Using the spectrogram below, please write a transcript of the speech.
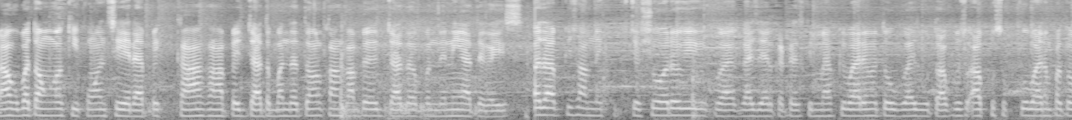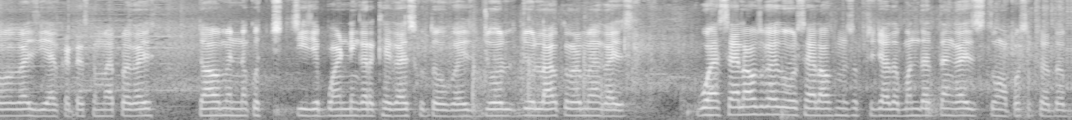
मैं आपको बताऊँगा कि कौन से एरिया पे कहाँ कहाँ पे ज़्यादा बंदे आते हैं और कहाँ कहाँ पे ज़्यादा बंदे नहीं आते गाइस आज आपके सामने कुछ शो होगी गाइज़ एयर के। मैप के बारे में तो गाइज़ वो तो आपको आपको सबको बारे में पता होगा गाइज़ एयर कटेस के मैप पर गाइज़ तो मैंने कुछ चीज़ें पॉइंटिंग कर रखे गाइज़ को तो गाइज़ जो जो लाल कलर में है गाइज़ वो है सेल हाउस गाइज़ और सेल हाउस में सबसे ज़्यादा बंद आते हैं गाइज़ तो वहाँ पर सबसे ज़्यादा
